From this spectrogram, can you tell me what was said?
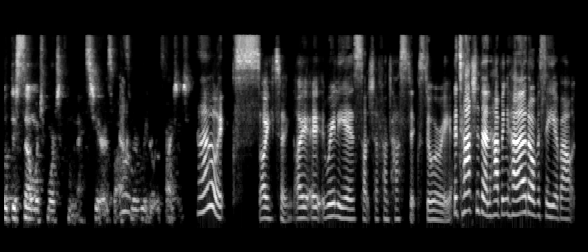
but there's so much more to come next year as well. So we're really excited. How exciting. I, it really is such a fantastic story. Natasha, then having heard obviously about,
